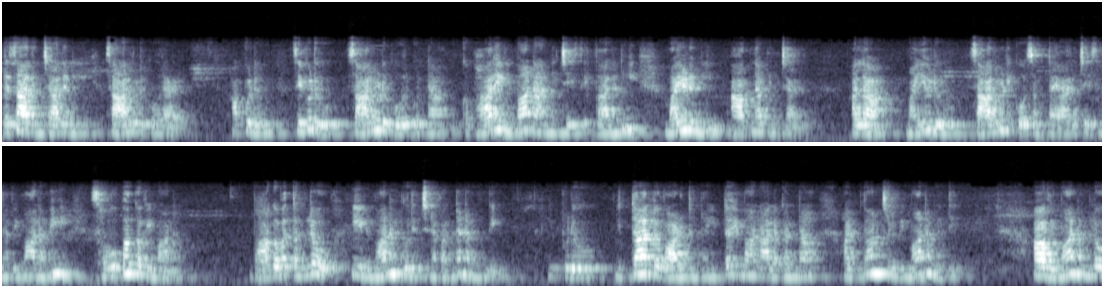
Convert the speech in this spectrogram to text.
ప్రసాదించాలని సాల్వుడు కోరాడు. అప్పుడు శివుడు సాల్వుడు కోరుకున్న ఒక భారీ విమానాన్ని చేసి ఇవ్వాలని మయుడిని ఆజ్ఞాపించాడు. అలా మయుడు సాల్వుని కోసం తయారు చేసిన విమానమే సౌపక విమానం. భాగవతంలో ఈ విమానం గురించిన వర్ణన ఉంది. ఇప్పుడు యుద్ధాల్లో వాడుతున్న యుద్ధ విమానాల కన్నా అడ్వాన్స్డ్ విమానం ఇది. ఆ విమానంలో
